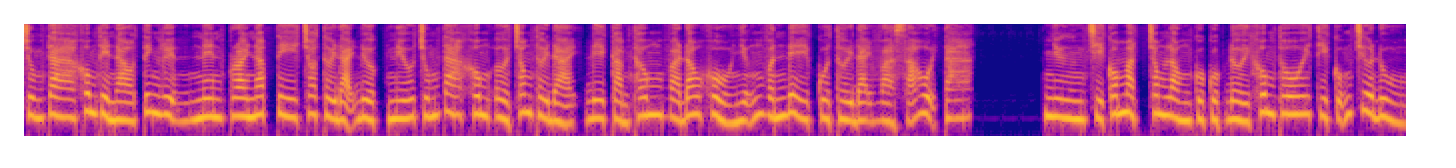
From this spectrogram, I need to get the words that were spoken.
Chúng ta không thể nào tinh luyện nên Prinapti cho thời đại được nếu chúng ta không ở trong thời đại để cảm thông và đau khổ những vấn đề của thời đại và xã hội ta. Nhưng chỉ có mặt trong lòng của cuộc đời không thôi thì cũng chưa đủ.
